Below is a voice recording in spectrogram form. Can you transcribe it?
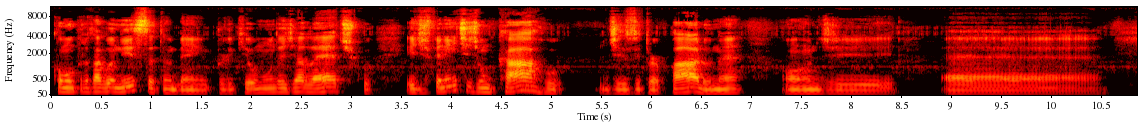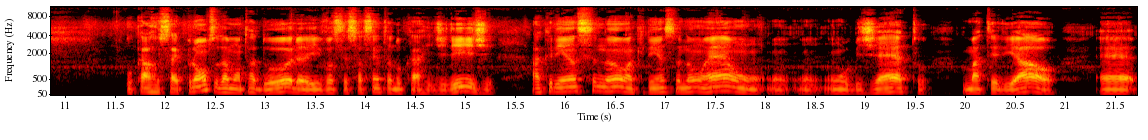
como protagonista também, porque o mundo é dialético e diferente de um carro, diz Vitor Paro, né? Onde é... O carro sai pronto da montadora e você só senta no carro e dirige. A criança não, a criança não é um, um, um objeto material é,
